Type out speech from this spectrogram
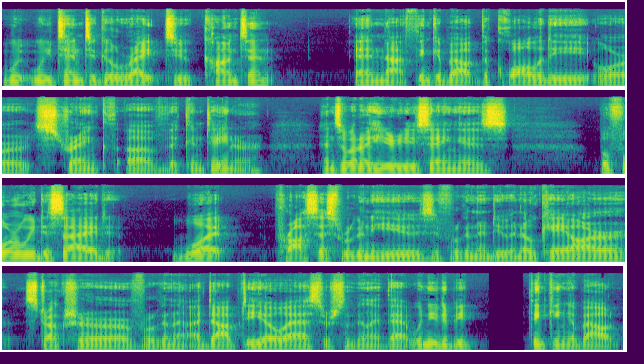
we, we tend to go right to content and not think about the quality or strength of the container. And so, what I hear you saying is before we decide what process we're going to use, if we're going to do an OKR structure or if we're going to adopt EOS or something like that, we need to be thinking about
